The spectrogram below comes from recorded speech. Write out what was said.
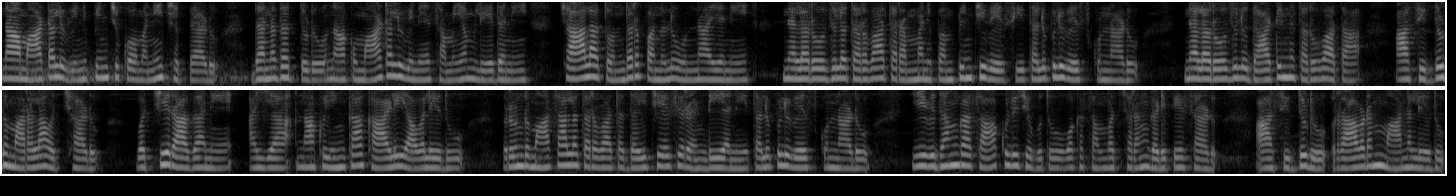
నా మాటలు వినిపించుకోమని చెప్పాడు. ధనదత్తుడు నాకు మాటలు వినే సమయం లేదని చాలా తొందర పనులు ఉన్నాయని నెల రోజుల తర్వాత రమ్మని పంపించి వేసి తలుపులు వేసుకున్నాడు. నెల రోజులు దాటిన తరువాత ఆ సిద్ధుడు మరలా వచ్చాడు. వచ్చి రాగానే అయ్యా నాకు ఇంకా ఖాళీ అవలేదు. రెండు మాసాల తర్వాత దయచేసి రండి అని తలుపులు వేసుకున్నాడు. ఈ విధంగా సాకులు చెబుతూ ఒక సంవత్సరం గడిపేశాడు. ఆ సిద్ధుడు రావడం మానలేదు.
